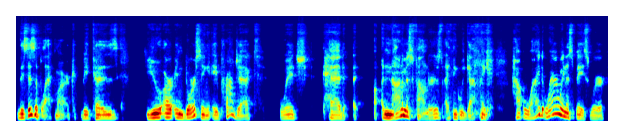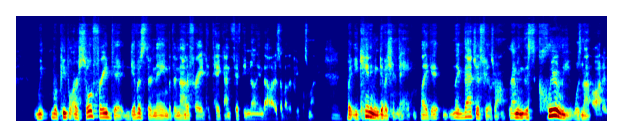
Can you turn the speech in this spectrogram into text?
this is a black mark because you are endorsing a project which had uh, anonymous founders i think we got like how why why are we in a space where we where people are so afraid to give us their name but they're not afraid to take on 50 million dollars of other people's money? Mm. but you can't even give us your name. Like it like that just feels wrong. I mean this clearly was not audited.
